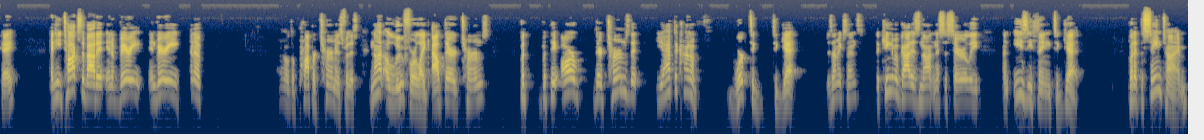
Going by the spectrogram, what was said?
Okay? And he talks about it in a very, in very kind of, I don't know what the proper term is for this. Not aloof or like out there terms, but, but they are, they're terms that you have to kind of work to, to get. Does that make sense? The kingdom of God is not necessarily an easy thing to get. But at the same time,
